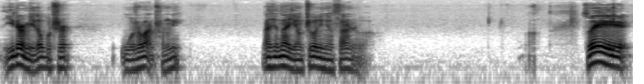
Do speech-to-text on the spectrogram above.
一粒米都不吃，五十万纯利，那现在已经折进去三十个啊！所以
